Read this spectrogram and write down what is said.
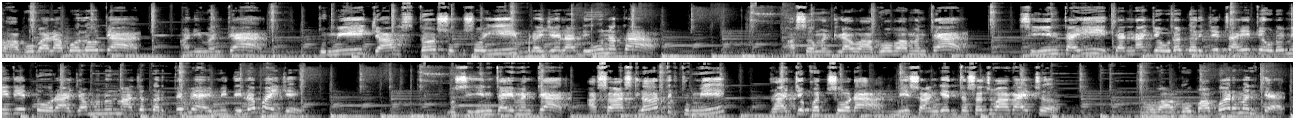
वाघोबाला बोलवत्यात आणि म्हणतात तुम्ही जास्त सुखसोयी प्रजेला देऊ नका. असं म्हटल्या वाघोबा म्हणतात सिंहताई त्यांना जेवढं गरजेचं आहे तेवढं मी देतो. राजा म्हणून माझं कर्तव्य आहे मी दिलं पाहिजे. मग सिंहताई म्हणतात असं असलं तर तुम्ही राज्यपद सोडा मी सांगेन तसंच वागायचं. मग वाघोबा बर म्हणतात.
